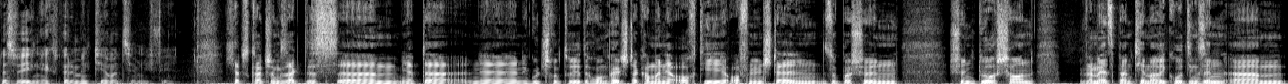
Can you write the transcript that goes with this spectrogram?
deswegen experimentieren wir ziemlich viel. Ich habe es gerade schon gesagt, ist, ähm, ihr habt da eine, eine gut strukturierte Homepage, da kann man ja auch die offenen Stellen super schön, schön durchschauen. Wenn wir jetzt beim Thema Recruiting sind, ähm,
